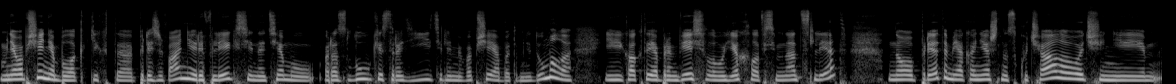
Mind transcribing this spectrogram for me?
У меня вообще не было каких-то переживаний, рефлексий на тему разлуки с родителями, вообще я об этом не думала. И как-то я прям весело уехала в 17 лет, но при этом я, конечно, скучала очень, и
